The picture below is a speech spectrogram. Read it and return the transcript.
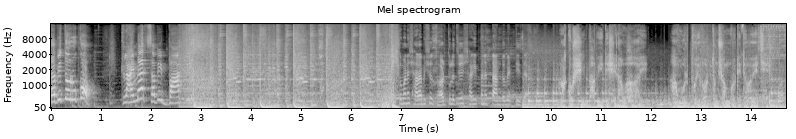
अभी तो रुको क्लाइमैक्स अभी बाकी বর্তমানে সারা বিশ্ব ঝড় তুলেছে শাকিব খানের তাণ্ডবের টিজার আকস্মিকভাবে দেশের আবহাওয়ায় আমূল পরিবর্তন সংঘটিত হয়েছে গত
